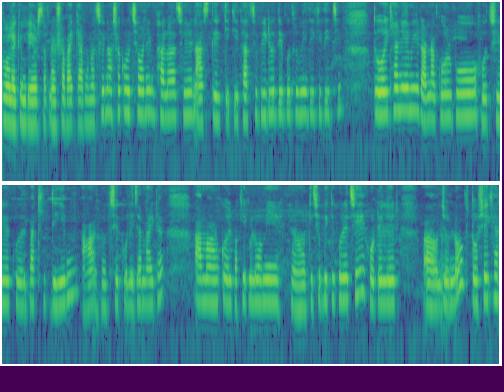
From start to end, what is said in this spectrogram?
আসসালামু আলাইকুম বিয়ার্স আপনারা সবাই কেমন আছেন? আশা করছি অনেক ভালো আছেন। আজকে কী কী থাকছে ভিডিওতে প্রথমেই দেখিয়ে দিচ্ছি। তো এখানে আমি রান্না করব হচ্ছে কোয়েল পাখির ডিম আর হচ্ছে কলিজা মাইটা। আমার কোয়েল পাখিগুলো আমি কিছু বিক্রি করেছি হোটেলের জন্য। তো সেইখান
